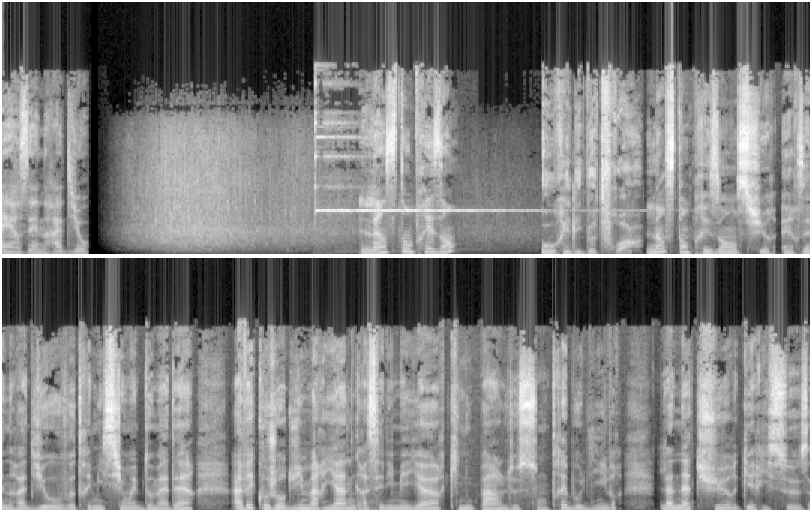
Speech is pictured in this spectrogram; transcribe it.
RZN Radio. L'instant présent Aurélie Godefroy. L'instant présent sur RZN Radio, votre émission hebdomadaire, avec aujourd'hui Marianne Grasselli-Meyer qui nous parle de son très beau livre La nature guérisseuse.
